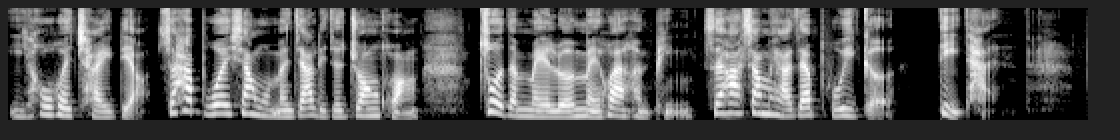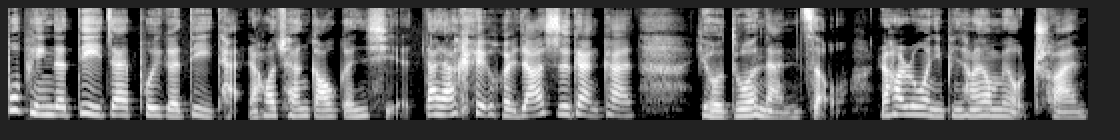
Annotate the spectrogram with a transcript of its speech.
以后会拆掉，所以它不会像我们家里的装潢做的美轮美奂、很平，所以它上面还要再铺一个地毯。不平的地再铺一个地毯，然后穿高跟鞋，大家可以回家试看看有多难走。然后如果你平常又没有穿，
